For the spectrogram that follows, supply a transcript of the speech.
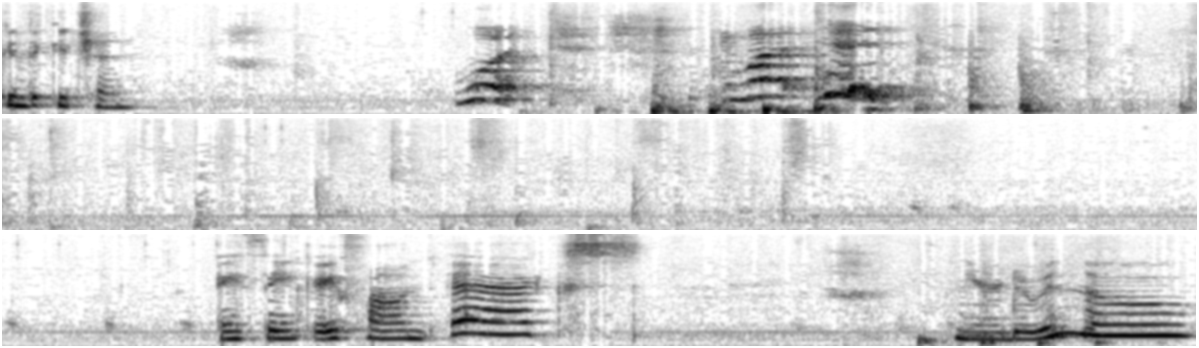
Look in the kitchen. What? What? I think I found X near the window.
